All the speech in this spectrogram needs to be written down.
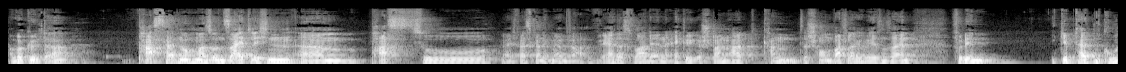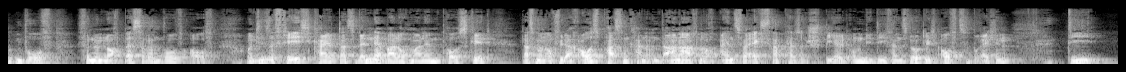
aber Günther passt halt nochmal so einen seitlichen ähm, Pass zu, ja, ich weiß gar nicht mehr, wer, das war, der in der Ecke gestanden hat, kann das Sean Butler gewesen sein, für den gibt halt einen guten Wurf für einen noch besseren Wurf auf. Und diese Fähigkeit, dass wenn der Ball auch mal in den Post geht, dass man auch wieder rauspassen kann und danach noch ein, zwei extra Pässe spielt, um die Defense wirklich aufzubrechen, die,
